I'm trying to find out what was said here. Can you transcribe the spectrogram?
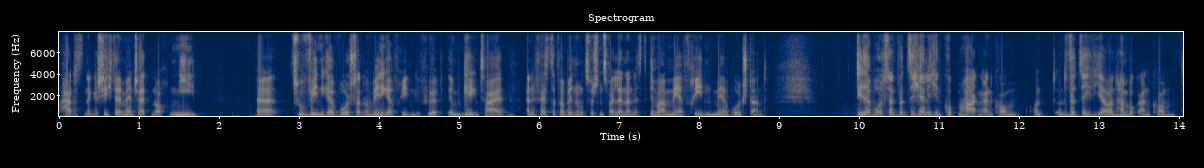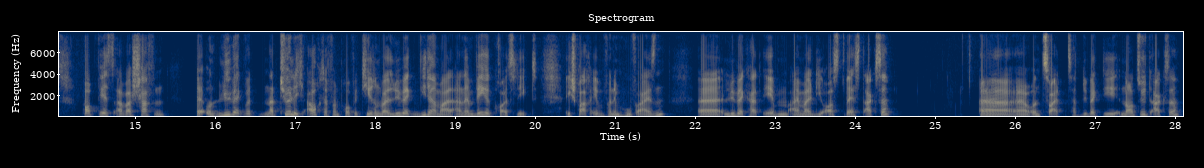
hat es in der Geschichte der Menschheit noch nie äh, zu weniger Wohlstand und weniger Frieden geführt. Im Gegenteil, eine feste Verbindung zwischen zwei Ländern ist immer mehr Frieden, mehr Wohlstand. Dieser Wohlstand wird sicherlich in Kopenhagen ankommen und, und wird sicherlich auch in Hamburg ankommen. Ob wir es aber schaffen, äh, und Lübeck wird natürlich auch davon profitieren, weil Lübeck wieder mal an einem Wegekreuz liegt. Ich sprach eben von dem Hufeisen. Äh, Lübeck hat eben einmal die Ost-West-Achse äh, und zweitens hat Lübeck die Nord-Süd-Achse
